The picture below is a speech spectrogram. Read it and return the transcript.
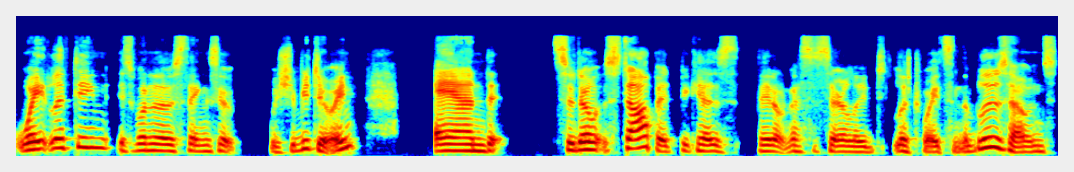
weightlifting is one of those things that we should be doing and so don't stop it because they don't necessarily lift weights in the blue zones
